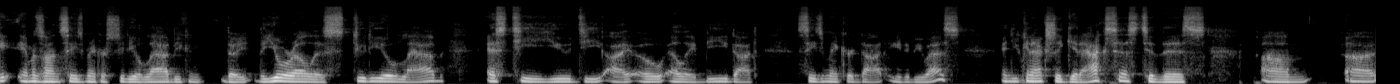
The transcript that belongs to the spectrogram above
a- Amazon SageMaker Studio Lab, you can the the URL is Studio Lab, S T U D I O L A B dot SageMaker AWS, and you can actually get access to this um, uh,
